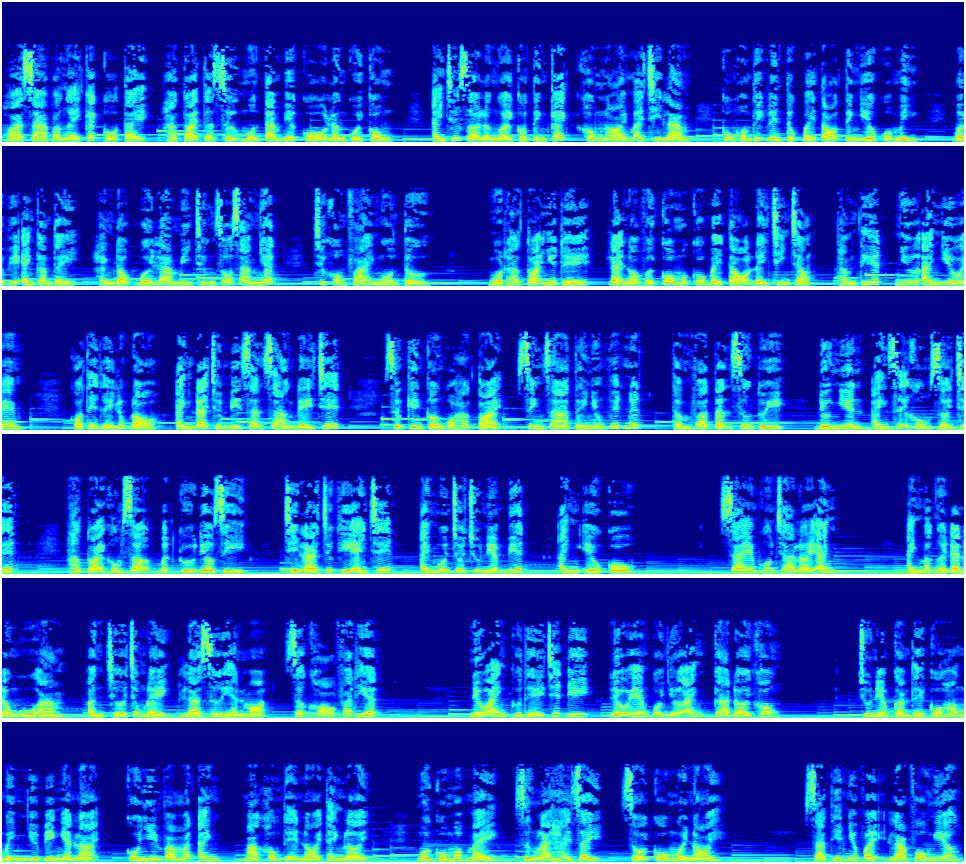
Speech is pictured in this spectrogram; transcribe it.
Hóa ra vào ngày cách cổ tay, Hà Toại thật sự muốn tạm biệt cô lần cuối cùng. Anh trước giờ là người có tính cách không nói mà chỉ làm, cũng không thích liên tục bày tỏ tình yêu của mình, bởi vì anh cảm thấy hành động mới là minh chứng rõ ràng nhất, chứ không phải ngôn từ. Một Hạc Toại như thế lại nói với cô một câu bày tỏ đầy trịnh trọng, thắm thiết như anh yêu em. Có thể thấy lúc đó anh đã chuẩn bị sẵn sàng để chết. Sự kiên cường của Hạc Toại sinh ra từ những vết nứt thấm vào tận xương tủy. Đương nhiên anh sẽ không sợ chết. Hạc Toại không sợ bất cứ điều gì. Chỉ là trước khi anh chết, anh muốn cho Chu Niệm biết anh yêu cô. Sao em không trả lời anh? Ánh mắt người đàn ông u ám, ẩn chứa trong đấy là sự hèn mọn, rất khó phát hiện. Nếu anh cứ thế chết đi, liệu em có nhớ anh cả đời không? Chu Niệm cảm thấy cổ họng mình như bị nghẹn lại, cô nhìn vào mắt anh mà không thể nói thành lời. Môi cô mấp máy, dừng lại hai giây, rồi cô mới nói. Giả thiết như vậy là vô nghĩa.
